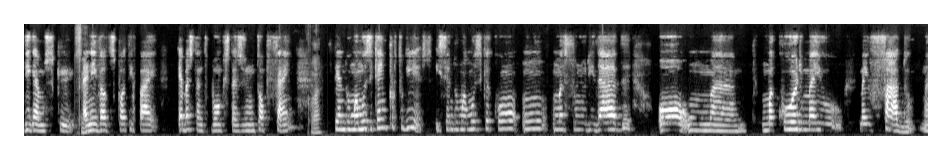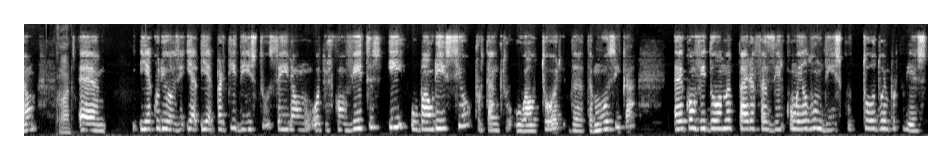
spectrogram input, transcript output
Digamos que Sim. a nível de Spotify é bastante bom que esteja num top 100, claro. sendo uma música em português e sendo uma música com um, uma sonoridade ou uma, uma cor meio, meio fado, não? Claro. e é curioso, e a, e a, partir disto saíram outros convites e o Maurício, portanto, o autor da, da música, uh, convidou-me para fazer com ele um disco todo em português.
